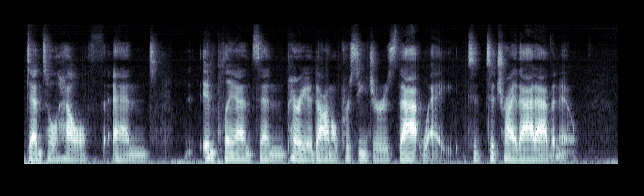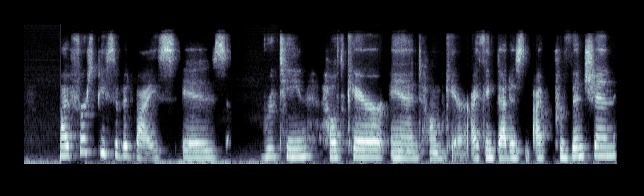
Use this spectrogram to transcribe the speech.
dental health and implants and periodontal procedures that way to, to try that avenue my first piece of advice is routine healthcare and home care. I think that is uh, prevention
